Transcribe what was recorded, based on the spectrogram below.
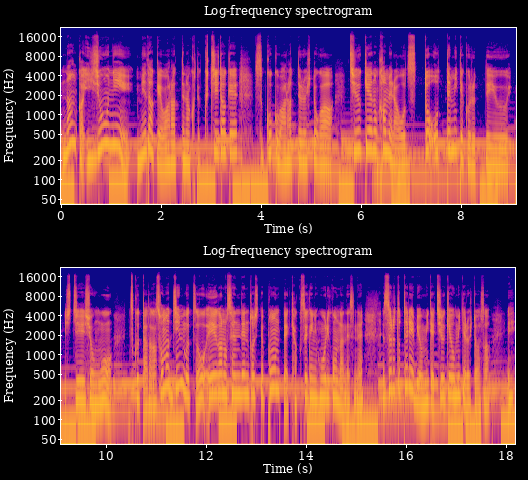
なんか異常に目だけ笑ってなくて口だけすっごく笑ってる人が中継のカメラをずっと追って見てくるっていうシチュエーションを作った。だからその人物を映画の宣伝としてポンって客席に放り込んだんですね。するとテレビを見て中継を見てる人はさえ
